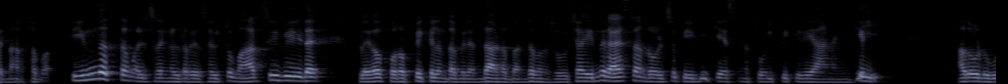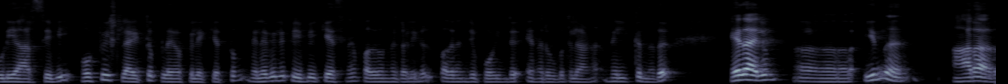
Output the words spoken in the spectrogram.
എന്നർത്ഥം. ഇന്നത്തെ മത്സരങ്ങളുടെ റിസൾട്ടും ആർ സി ബിയുടെ പ്ലേ ഓഫ് ഉറപ്പിക്കലും തമ്മിൽ എന്താണ് ബന്ധമെന്ന് ചോദിച്ചാൽ ഇന്ന് രാജസ്ഥാൻ റോയൽസ് പി ബി കേസിനെ തോൽപ്പിക്കുകയാണെങ്കിൽ അതോടുകൂടി ആർ സി ബി ഒഫീഷ്യലായിട്ട് പ്ലേ ഓഫിലേക്ക് എത്തും. നിലവിൽ പി ബി കേസിന് പതിനൊന്ന് കളികൾ പതിനഞ്ച് പോയിന്റ് എന്ന രൂപത്തിലാണ് നിൽക്കുന്നത്. ഏതായാലും ഇന്ന് ആർ ആർ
